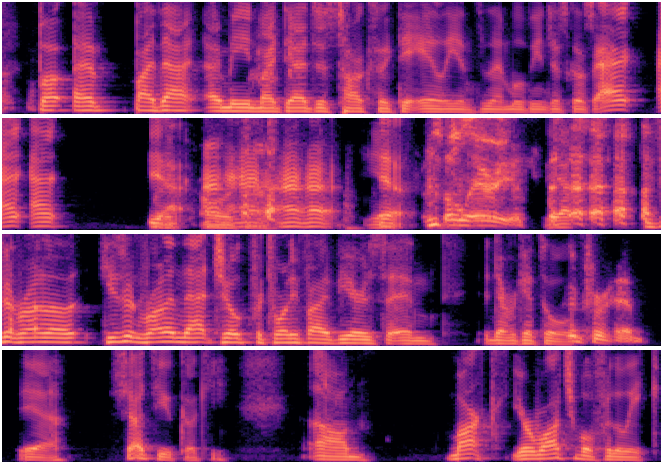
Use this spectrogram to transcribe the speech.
but uh, by that I mean my dad just talks like the aliens in that movie and just goes ah, ah, ah. yeah. all the time. yeah. It's hilarious. Yeah. He's been running he's been running that joke for 25 years and it never gets old. Good for him. Yeah. Shout out to you, Cookie. Um, Mark, you're watchable for the week.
